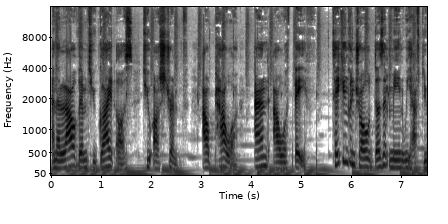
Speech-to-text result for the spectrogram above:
and allow them to guide us to our strength, our power, and our faith. Taking control doesn't mean we have to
